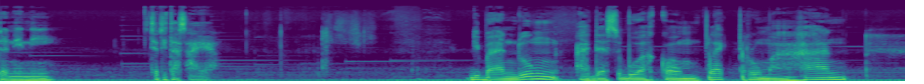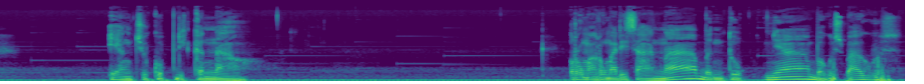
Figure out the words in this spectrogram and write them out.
dan ini cerita saya. Di Bandung ada sebuah komplek perumahan yang cukup dikenal. Rumah-rumah di sana bentuknya bagus-bagus.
